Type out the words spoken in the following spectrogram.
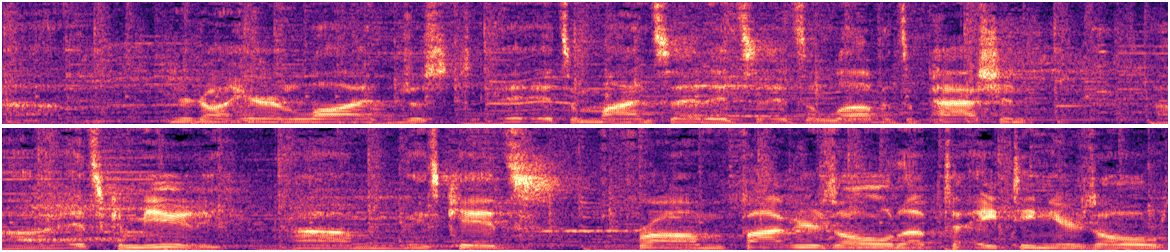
um, you're to hear it a lot. Just it, it's a mindset, it's, it's a love, it's a passion, uh, it's community. Um, these kids from five years old up to 18 years old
